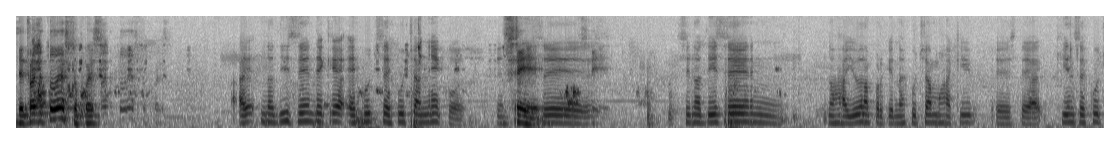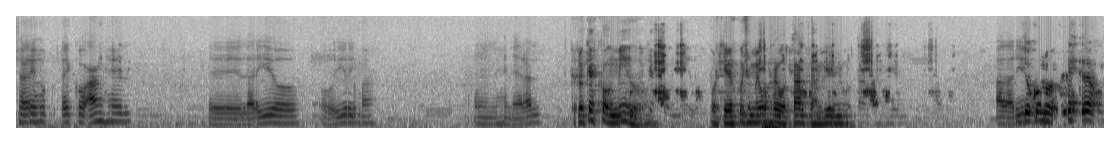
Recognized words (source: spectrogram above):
detrás de todo esto, pues. Nos dicen de que se escuchan ecos. Entonces, sí. si nos dicen, nos ayudan porque no escuchamos aquí, este, ¿quién se escucha eco? eco Ángel, eh, Darío o Irma, en general. Creo que es conmigo, porque yo escucho mi voz rebotar también. A Darío. Yo con los tres creo.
